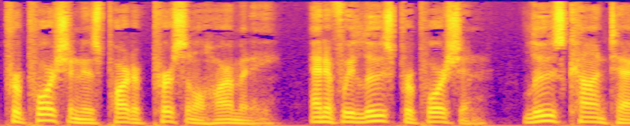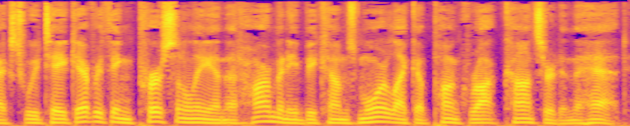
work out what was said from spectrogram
Proportion is part of personal harmony, and if we lose proportion, lose context, we take everything personally, and that harmony becomes more like a punk rock concert in the head.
